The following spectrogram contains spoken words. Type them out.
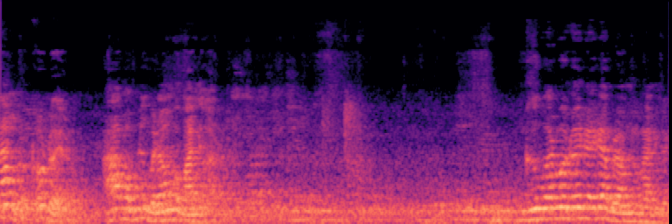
काम करो छोड़ रहे हो आप अपने ब्राह्मण को बांध ला गुरुवार बोल रहे ब्राह्मण बांध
